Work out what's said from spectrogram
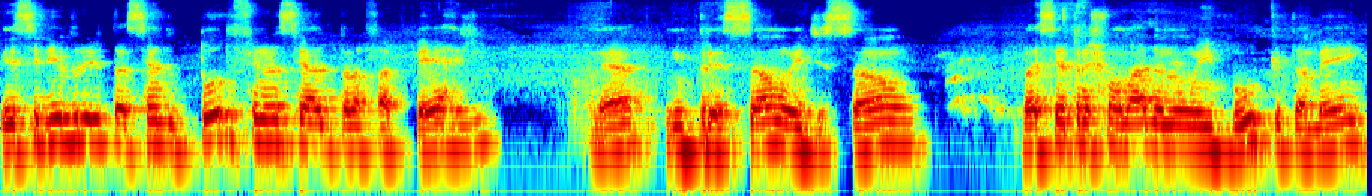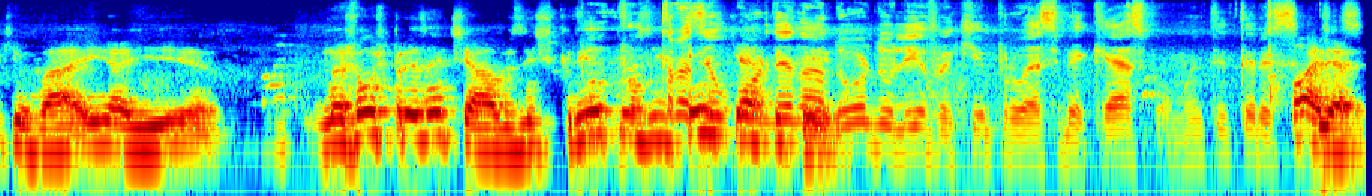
Esse livro está sendo todo financiado pela Faperj, né? Impressão, edição, vai ser transformado num e-book também que vai aí nós vamos presentear os inscritos vamos, vamos trazer o coordenador do livro aqui para o SBcast, pô, muito interessante. Olha,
